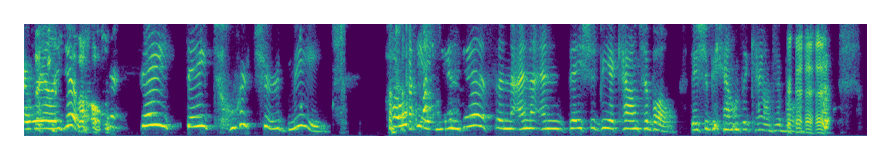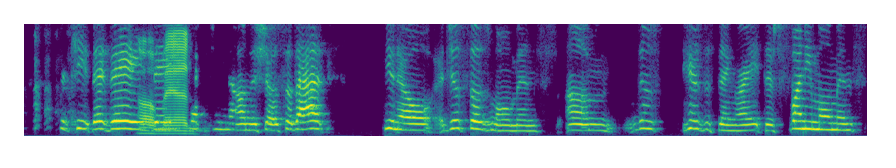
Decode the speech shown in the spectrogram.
I really do. So, They they tortured me, poking and this and and and they should be accountable. They should be held accountable. They they, Oh, they man. kept Gina on the show, so that you know, just those moments. Um, there's here's the thing, right? There's funny moments.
